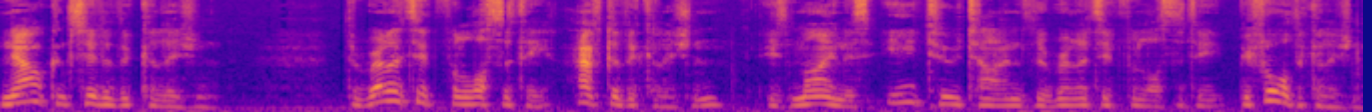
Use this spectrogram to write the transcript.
Now consider the collision. The relative velocity after the collision is minus e2 times the relative velocity before the collision,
